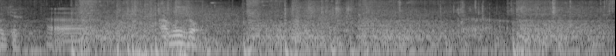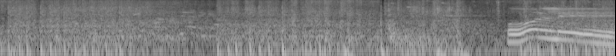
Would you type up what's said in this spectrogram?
Ok. Euh... Ah, bonjour. Olé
